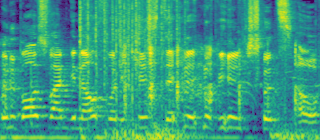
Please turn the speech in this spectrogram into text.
und du baust vor allem genau vor die Kiste den mobilen Schutz auf.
